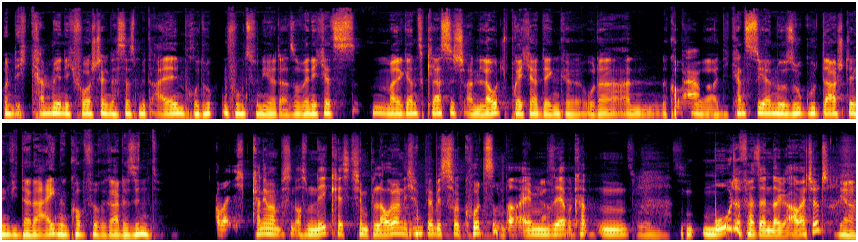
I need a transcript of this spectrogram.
Und ich kann mir nicht vorstellen, dass das mit allen Produkten funktioniert. Also wenn ich jetzt mal ganz klassisch an Lautsprecher denke oder an Kopfhörer, die kannst du ja nur so gut darstellen, wie deine eigenen Kopfhörer gerade sind. Aber ich kann ja mal ein bisschen aus dem Nähkästchen plaudern. Ich habe ja bis vor kurzem bei einem sehr bekannten Modeversender gearbeitet. Ja.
